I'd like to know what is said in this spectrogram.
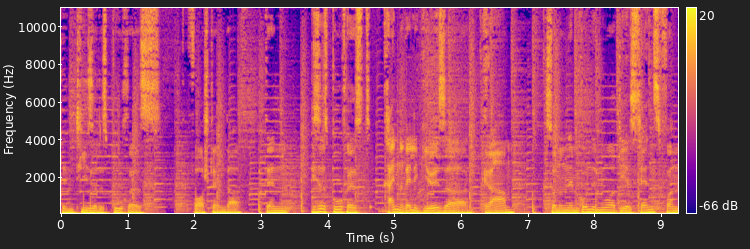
den Teaser des Buches vorstellen darf. Denn dieses Buch ist kein religiöser Kram, sondern im Grunde nur die Essenz von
